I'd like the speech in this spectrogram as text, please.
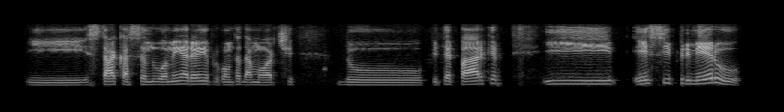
e estar caçando o Homem-Aranha por conta da morte do Peter Parker. E esse primeiro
